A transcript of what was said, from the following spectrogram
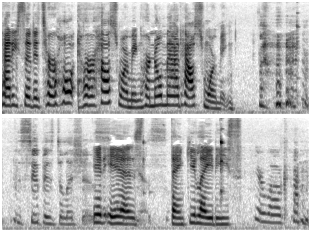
Patty said it's her ho- her housewarming, her nomad housewarming. The soup is delicious. It is. Yes. Thank you, ladies. You're welcome.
